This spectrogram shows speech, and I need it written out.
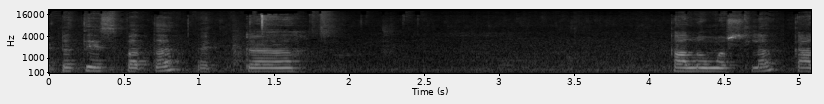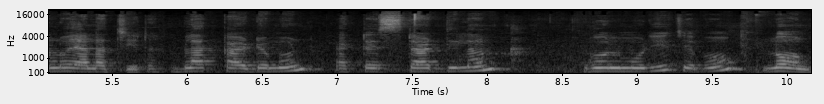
একটা তেজপাতা, একটা কালো মশলা, কালো এলাচি, এটা ব্ল্যাক কার্ডামন একটা স্টার দিলাম। গোলমরিচ এবং লং।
